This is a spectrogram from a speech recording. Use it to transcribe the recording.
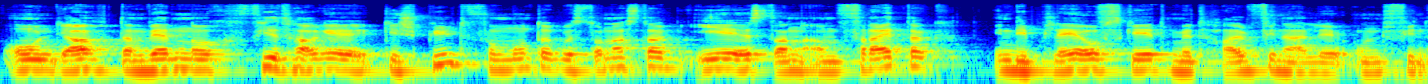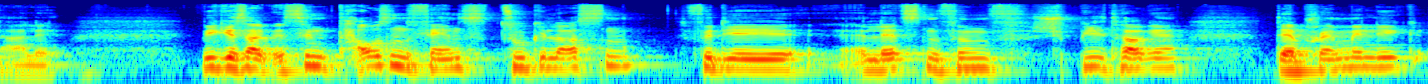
Und ja, dann werden noch vier Tage gespielt, von Montag bis Donnerstag, ehe es dann am Freitag in die Playoffs geht mit Halbfinale und Finale. Wie gesagt, es sind 1000 Fans zugelassen für die letzten fünf Spieltage der Premier League.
